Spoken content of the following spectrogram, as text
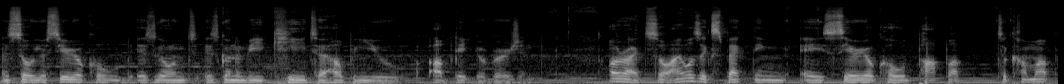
And so your serial code is going to, is going to be key to helping you update your version. Alright, so I was expecting a serial code pop-up to come up,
